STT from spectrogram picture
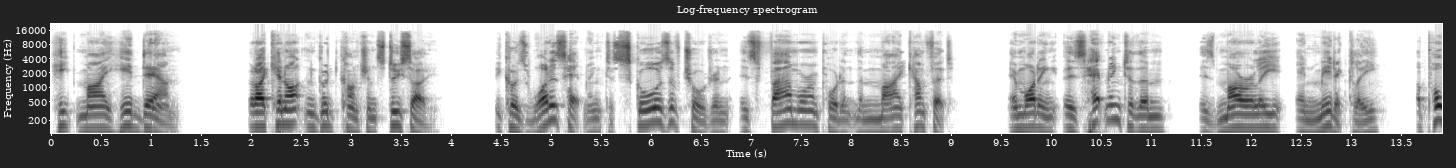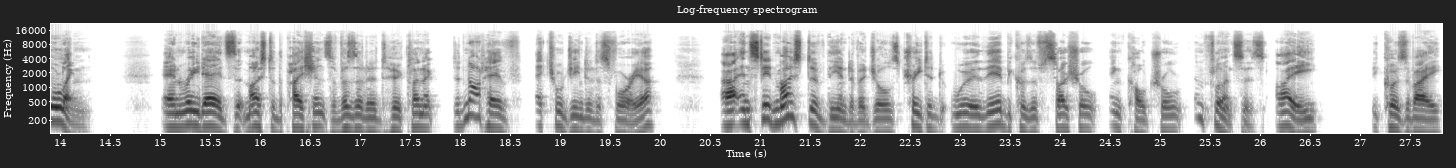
keep my head down, but I cannot in good conscience do so because what is happening to scores of children is far more important than my comfort, and what is happening to them is morally and medically appalling. And Reed adds that most of the patients who visited her clinic did not have actual gender dysphoria, Uh, instead, most of the individuals treated were there because of social and cultural influences, i.e., because of a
